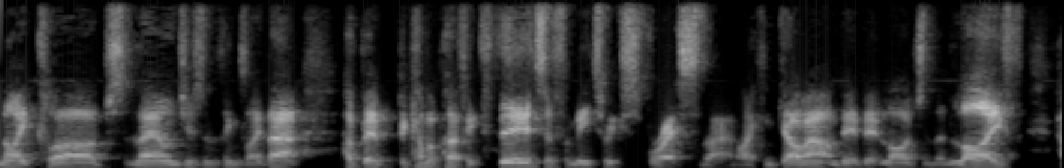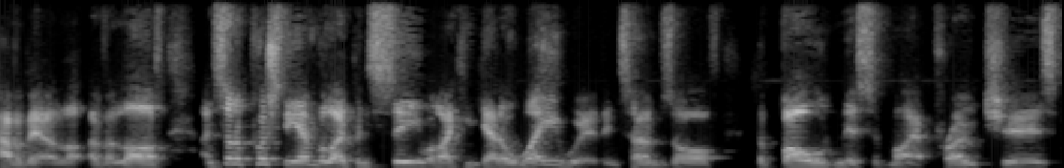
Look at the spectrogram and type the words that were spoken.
nightclubs, lounges, and things like that, have been, become a perfect theatre for me to express that. I can go out and be a bit larger than life, have a bit of a laugh, and sort of push the envelope and see what I can get away with in terms of the boldness of my approaches,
